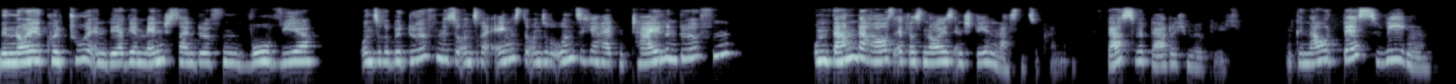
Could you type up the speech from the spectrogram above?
eine neue Kultur, in der wir Mensch sein dürfen, wo wir unsere Bedürfnisse, unsere Ängste, unsere Unsicherheiten teilen dürfen, um dann daraus etwas Neues entstehen lassen zu können. Das wird dadurch möglich. Und genau deswegen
